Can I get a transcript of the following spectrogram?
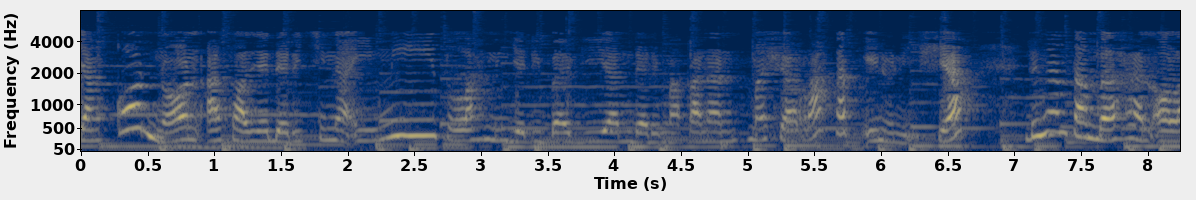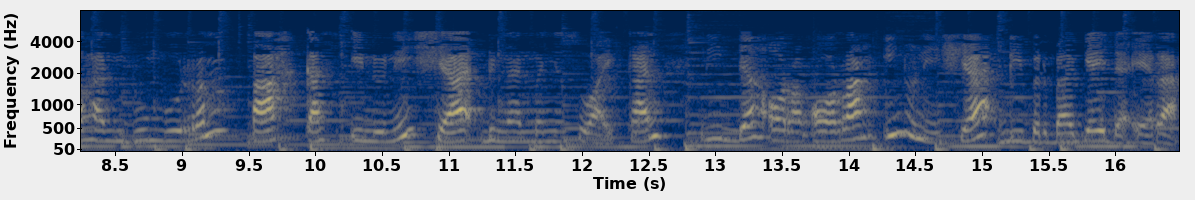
yang konon asalnya dari Cina ini telah menjadi bagian dari makanan masyarakat Indonesia dengan tambahan olahan bumbu rempah khas Indonesia dengan menyesuaikan lidah orang-orang Indonesia di berbagai daerah.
